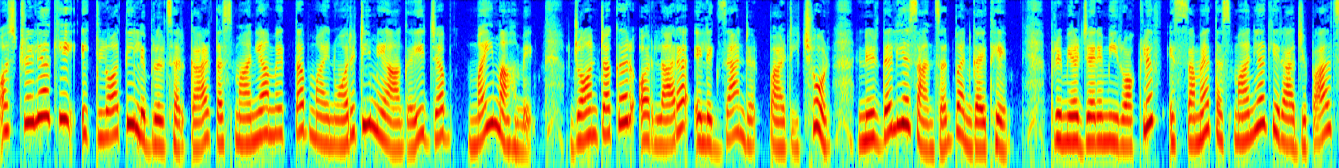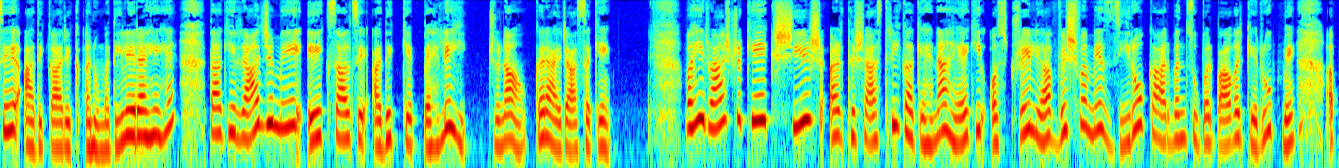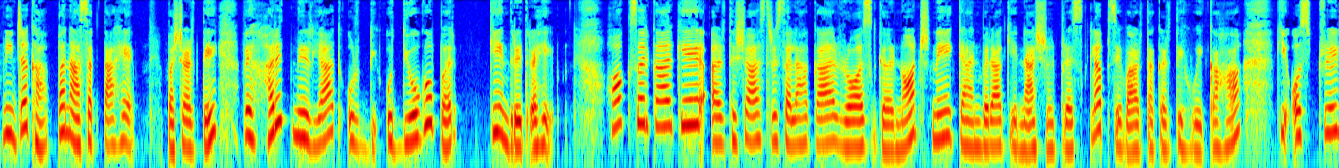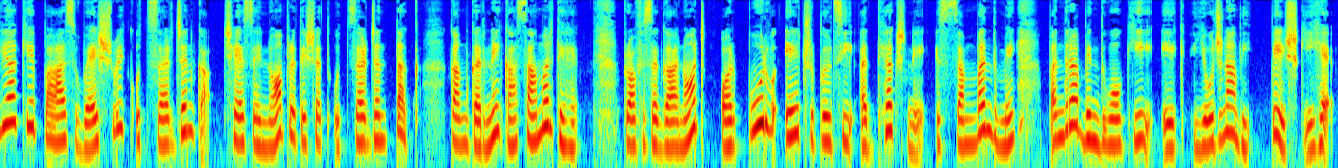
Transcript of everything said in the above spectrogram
ऑस्ट्रेलिया की इकलौती लिबरल सरकार तस्मानिया में तब माइनॉरिटी में आ गई जब मई माह में जॉन टकर और लारा एलेक्जेंडर पार्टी छोड़ निर्दलीय सांसद बन गए थे। प्रीमियर जेरेमी रॉकलिफ इस समय तस्मानिया के राज्यपाल से आधिकारिक अनुमति ले रहे हैं ताकि राज्य में एक साल से अधिक के पहले ही चुनाव कराए जा सकें। वहीं राष्ट्र के एक शीर्ष अर्थशास्त्री का कहना है कि ऑस्ट्रेलिया विश्व में ज़ीरो कार्बन सुपर पावर के रूप में अपनी जगह बना सकता है। बशर्ते वे हरित निर्यात उद्योगों पर केंद्रित रहे। हॉक सरकार के अर्थशास्त्र सलाहकार रॉस गर्नॉट ने कैनबरा के नेशनल प्रेस क्लब से वार्ता करते हुए कहा कि ऑस्ट्रेलिया के पास वैश्विक उत्सर्जन का 6 से 9 प्रतिशत उत्सर्जन तक कम करने का सामर्थ्य है। प्रोफेसर गार्नॉट और पूर्व ए ट्रिपल सी अध्यक्ष ने इस संबंध में 15 बिंदुओं की एक योजना भी पेश की है।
